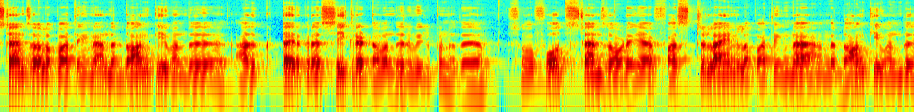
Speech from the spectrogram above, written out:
ஸ்டான்ஸாவில் பார்த்தீங்கன்னா அந்த டாங்கி வந்து அதுக்கிட்ட இருக்கிற சீக்ரெட்டை வந்து ரிவீல் பண்ணுது. ஸோ ஃபோர்த் ஸ்டான்ஸாவுடைய ஃபஸ்ட்டு லைனில் பார்த்தீங்கன்னா அந்த டாங்கி வந்து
